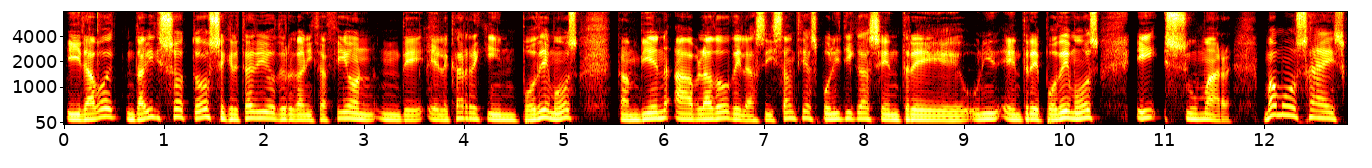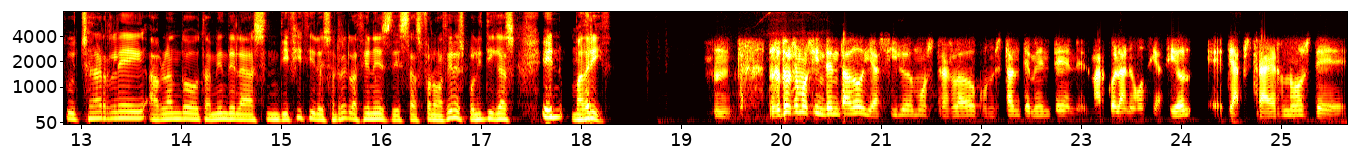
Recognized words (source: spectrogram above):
Y David Soto, secretario de organización de El Carrequín Podemos, también ha hablado de las distancias políticas entre, entre Podemos y Sumar. Vamos a escuchar hablando también de las difíciles relaciones de estas formaciones políticas en Madrid. Mm. Nosotros hemos intentado, y así lo hemos trasladado constantemente en el marco de la negociación, eh, de abstraernos de,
